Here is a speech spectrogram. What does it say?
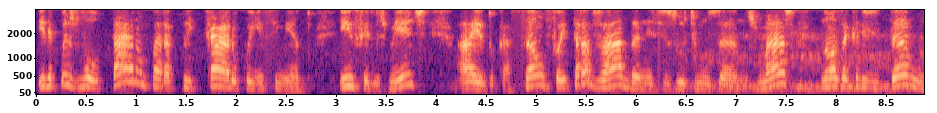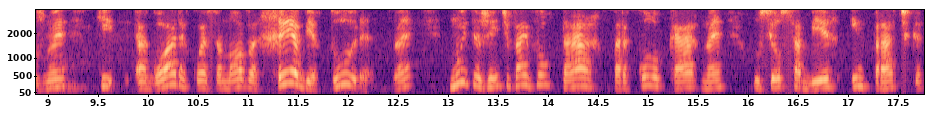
e depois voltaram para aplicar o conhecimento. Infelizmente, a educação foi travada nesses últimos anos, mas nós acreditamos não é, que agora, com essa nova reabertura, não é, muita gente vai voltar para colocar não é, o seu saber em prática,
